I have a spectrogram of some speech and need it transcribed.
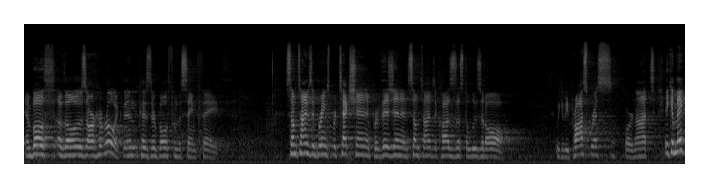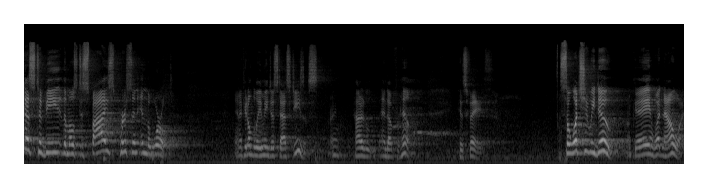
And both of those are heroic because they're both from the same faith. Sometimes it brings protection and provision, and sometimes it causes us to lose it all. We can be prosperous or not. It can make us to be the most despised person in the world. And if you don't believe me, just ask Jesus, right? How did it end up for him? His faith. So what should we do? Okay, what now what?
